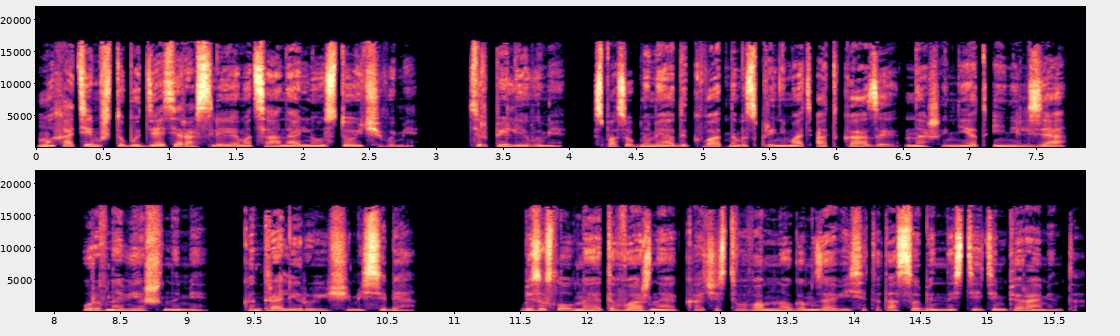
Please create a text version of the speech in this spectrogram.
Мы хотим, чтобы дети росли эмоционально устойчивыми, терпеливыми, способными адекватно воспринимать отказы, наши «нет» и «нельзя», уравновешенными, контролирующими себя. Безусловно, это важное качество во многом зависит от особенностей темперамента.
